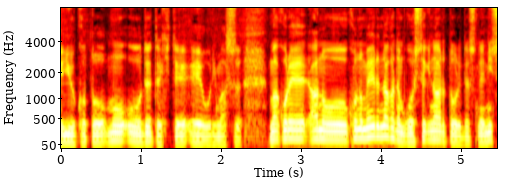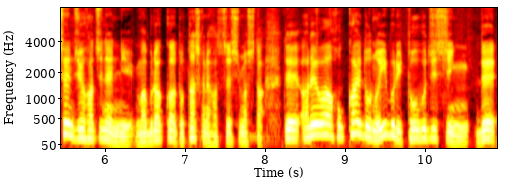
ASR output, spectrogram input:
いうことも出てきております。まあこれあのこのメールの中でもご指摘のある通りですね。2018年にまあブラックアウト確かに発生しました。であれは北海道の胆振東部地震で、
